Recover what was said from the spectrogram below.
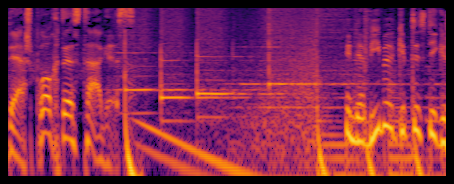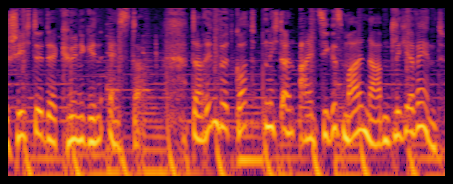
Der Spruch des Tages. In der Bibel gibt es die Geschichte der Königin Esther. Darin wird Gott nicht ein einziges Mal namentlich erwähnt.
